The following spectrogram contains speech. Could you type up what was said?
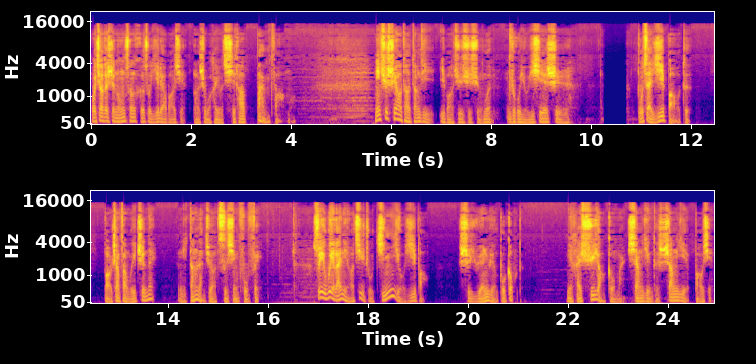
我交的是农村合作医疗保险。老师，我还有其他办法吗？您确实要到当地医保局去询问，如果有一些是不在医保的保障范围之内，你当然就要自行付费。”所以，未来你要记住，仅有医保是远远不够的，你还需要购买相应的商业保险，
